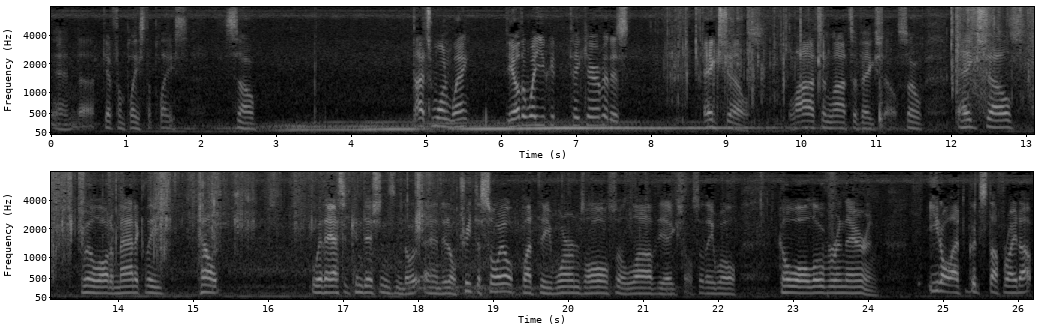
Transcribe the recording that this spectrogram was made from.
and uh, get from place to place. So that's one way. The other way you could take care of it is eggshells. Lots and lots of eggshells. So eggshells will automatically help with acid conditions and, and it'll treat the soil, but the worms also love the eggshells. So they will go all over in there and eat all that good stuff right up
